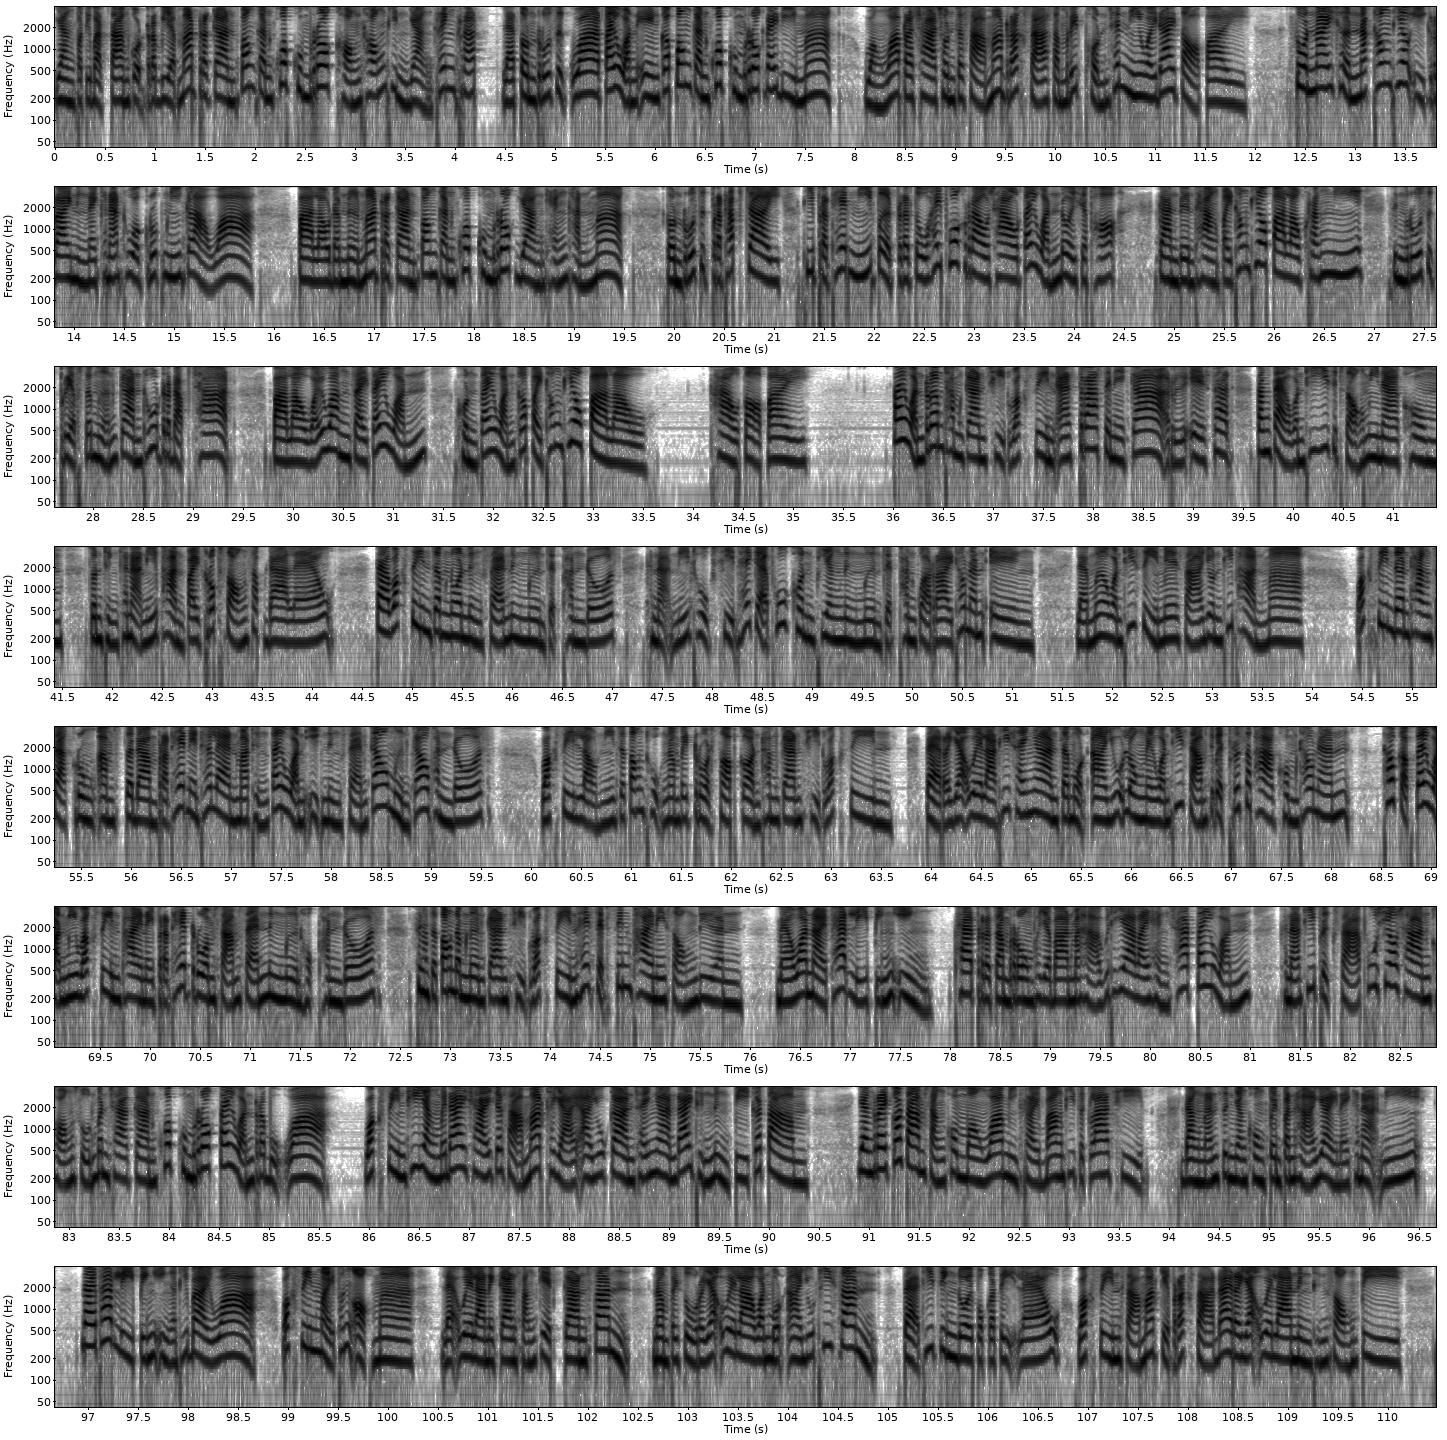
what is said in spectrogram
ยังปฏิบัติตามกฎระเบียบมาตรการป้องกันควบคุมโรคของท้องถิ่นอย่างเคร่งครัด และตนรู้สึกว่าไต้หวันเองก็ป้องกันควบคุมโรคได้ดีมาก หวังว่าประชาชนจะสามารถรักษาสำฤทธิ์ผลเช่นนี้ไว้ได้ต่อไป ส่วนนายเฉินนักท่องเที่ยวอีกรายหนึ่งในคณะทัวร์กรุ๊ปนี้กล่าวว่าปาเราดำเนินมาตรการป้องกันควบคุมโรคอย่างแข็งขันมาก ตนรู้สึกประทับใจที่ประเทศนี้เปิดประตูให้พวกเราชาวไต้หวันโดยเฉพาะ การเดินทางไปท่องเที่ยวปาเราครั้งนี้ จึงรู้สึกเปรียบเสมือนการทูตระดับชาติ ปาเลาไว้วางใจไต้หวัน คนไต้หวันก็ไปท่องเที่ยวปาเลาข่าวต่อไปไต้หวันเริ่มทำการฉีดวัคซีนแอสตราเซเนกาหรือ AZ ตั้งแต่วันที่ 22 มีนาคม จนถึงขณะนี้ผ่านไปครบ 2 สัปดาห์แล้ว แต่วัคซีนจำนวน 117,000 โดส ขณะนี้ถูกฉีดให้แก่ผู้คนเพียง 17,000 กว่ารายเท่านั้นเอง และเมื่อวันที่ 4 เมษายนที่ผ่านมา วัคซีนเดินทางจากกรุงอัมสเตอร์ดัมประเทศเนเธอร์แลนด์มาถึงไต้หวันอีก 199,000 โดส วัคซีนเหล่านี้จะต้องถูกนำไปตรวจสอบก่อนทำการฉีดวัคซีน แต่ระยะเวลาที่ใช้งานจะหมดอายุลงในวันที่ 31 พฤษภาคมเท่านั้น เท่ากับไต้หวันมีวัคซีนภายในประเทศรวม 316,000 โดส ซึ่งจะต้องดำเนินการฉีดวัคซีนให้เสร็จสิ้นภายใน 2 เดือน แม้ว่านายแพทย์หลีปิงอิง แพทย์ประจำโรงพยาบาลมหาวิทยาลัยแห่งชาติไต้หวัน คณะที่ปรึกษาผู้เชี่ยวชาญของศูนย์บัญชาการควบคุมโรคไต้หวันระบุว่า วัคซีนที่ยังไม่ได้ใช้จะสามารถขยายอายุการใช้งานได้ถึง 1 ปีก็ตาม อย่างไรก็ตามสังคมมองว่ามีใครบ้างที่จะกล้าฉีด ดังนั้นจึงยังคงเป็นปัญหาใหญ่ในขณะนี้ นายแพทย์หลีปิงอิงอธิบายว่า วัคซีนใหม่เพิ่งออกมา และเวลาในการสังเกตการสั้นนำไปสู่ระยะเวลาวันหมดอายุที่สั้น แต่ที่จริงโดยปกติแล้ว วัคซีนสามารถเก็บรักษาได้ระยะเวลา 1-2 ปี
